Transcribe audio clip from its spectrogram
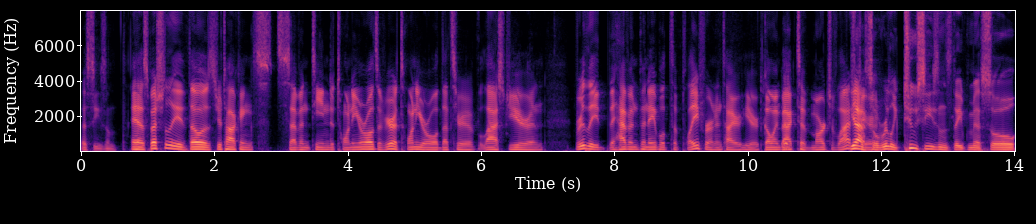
a season. yeah, especially those you're talking 17 to 20 year olds. If you're a 20 year old, that's your last year, and really they haven't been able to play for an entire year, going back to March of last yeah, year. Yeah so really two seasons they've missed. So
